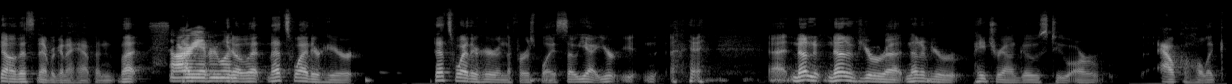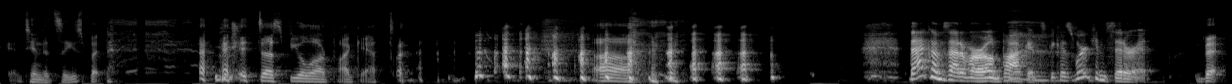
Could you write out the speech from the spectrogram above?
No, that's never gonna happen. But sorry, I, everyone. You know what? That's why they're here. That's why they're here in the first place. So yeah, you're. uh, none, none of your, uh, none of your Patreon goes to our alcoholic tendencies, but it does fuel our podcast. uh, that comes out of our own pockets because we're considerate. That,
